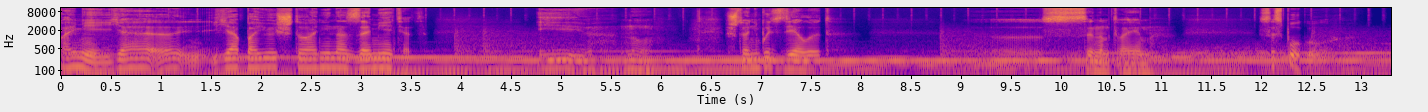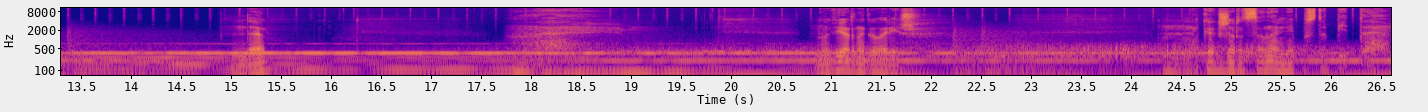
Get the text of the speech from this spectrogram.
Пойми, я... я боюсь, что они нас заметят. И, ну, что-нибудь сделают. С сыном твоим. С испугу. Да. Ну, верно говоришь. Как же рациональнее поступить-то?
